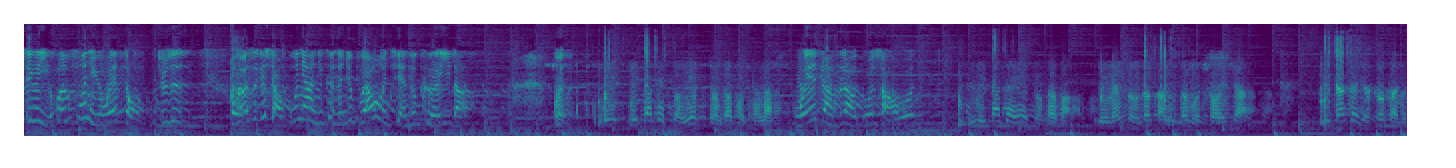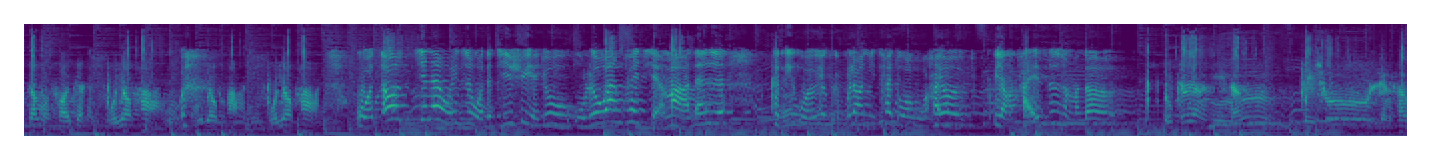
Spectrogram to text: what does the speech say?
这个已婚妇女，我也懂。就是我要是个小姑娘，你可能就不要我钱都可以的。我你你大概转要转多少钱呢？我也转不了多少，我你大概要转多少？你能转多少？你跟我说一下。你大概有多少？你跟我说一下。不要怕，不要怕，你不要怕。我到现在为止，我的积蓄也就五六万块钱嘛，但是肯定我也给不了你太多，我还要养孩子什么的。你这样你能给出两三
